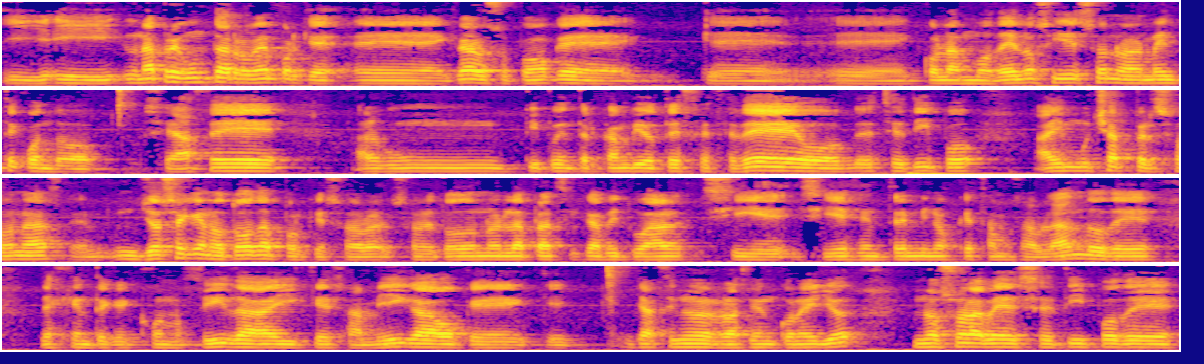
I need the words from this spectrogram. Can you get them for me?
y, una pregunta, Rubén, porque, eh, claro, supongo que, que eh, con las modelos y eso, normalmente cuando se hace algún tipo de intercambio TFCD o de este tipo, hay muchas personas, eh, yo sé que no todas, porque sobre, todo no es la práctica habitual, si, si es en términos que estamos hablando, de, gente que es conocida y que es amiga o que, que ya tiene una relación con ellos, no suele haber ese tipo de,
